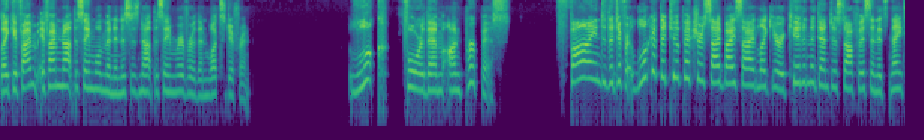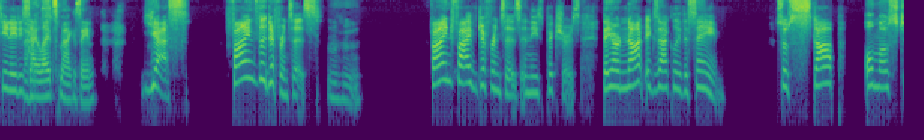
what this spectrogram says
Like if I'm if I'm not the same woman and this is not the same river, then what's different? Look for them on purpose. Find the different. Look at the two pictures side by side, like you're a kid in the dentist office and it's 1986. Highlights magazine. Yes. Find the differences. Mm-hmm. Find five differences in these pictures. They are not exactly the same. So stop almost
